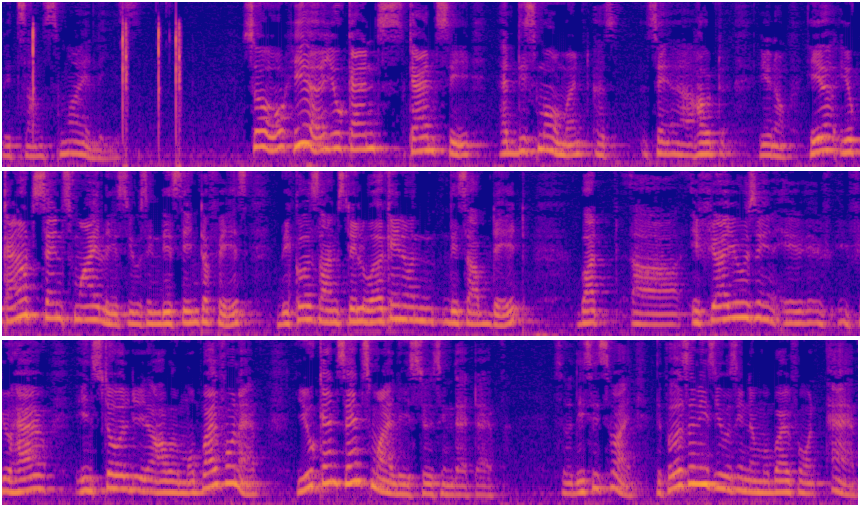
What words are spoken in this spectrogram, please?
with some smileys. So here you can can see at this moment uh, say, uh, how to, you know here you cannot send smileys using this interface because I'm still working on this update but uh, if you are using if, if you have installed our mobile phone app you can send smileys using that app. So this is why. The person is using a mobile phone app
